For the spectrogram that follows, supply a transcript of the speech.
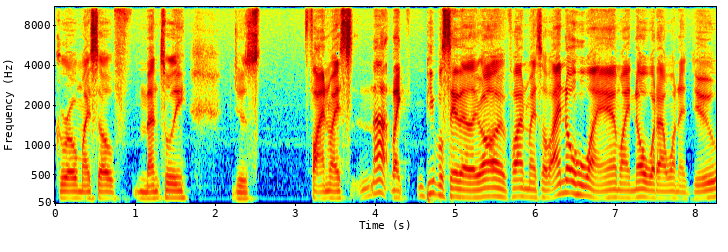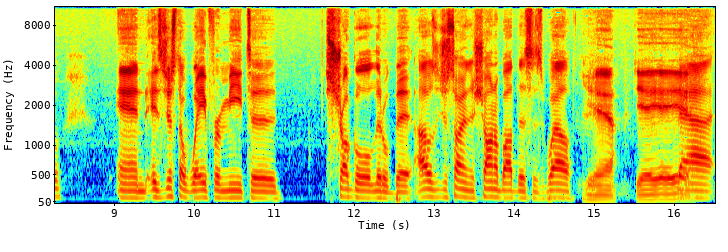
grow myself mentally. Just find my not like people say that like oh I find myself I know who I am I know what I want to do and it's just a way for me to struggle a little bit. I was just talking to Sean about this as well. Yeah, yeah, yeah, yeah. that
